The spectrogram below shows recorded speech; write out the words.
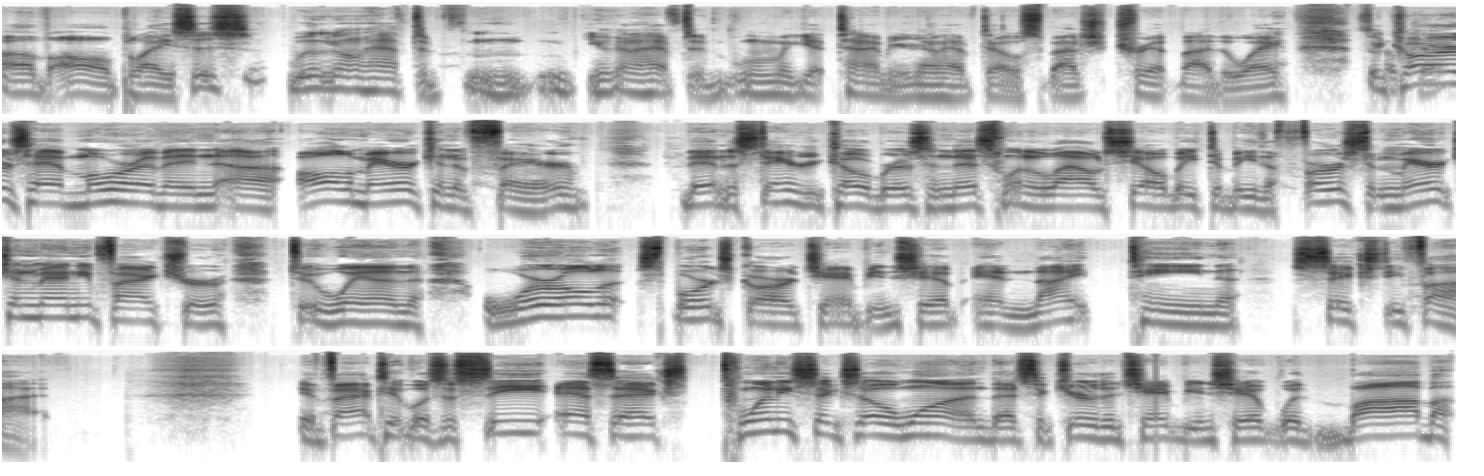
of all places, we're gonna have to. mm, You're gonna have to when we get time. You're gonna have to tell us about your trip. By the way, the cars have more of an uh, all-American affair than the standard Cobras, and this one allowed Shelby to be the first American manufacturer to win World Sports Car Championship in 1965. In fact, it was a CSX 2601 that secured the championship with Bob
